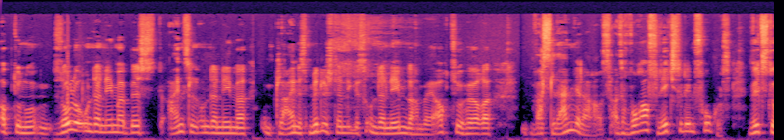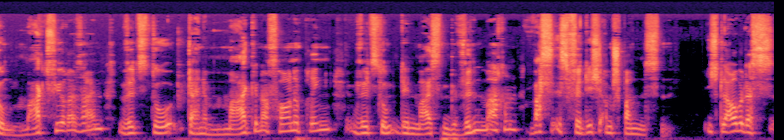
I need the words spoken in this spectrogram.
Ob du nur ein Solo-Unternehmer bist, Einzelunternehmer, ein kleines mittelständiges Unternehmen, da haben wir ja auch Zuhörer. Was lernen wir daraus? Also worauf legst du den Fokus? Willst du Marktführer sein? Willst du deine Marke nach vorne bringen? Willst du den meisten Gewinn machen? Was ist für dich am spannendsten? Ich glaube, dass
